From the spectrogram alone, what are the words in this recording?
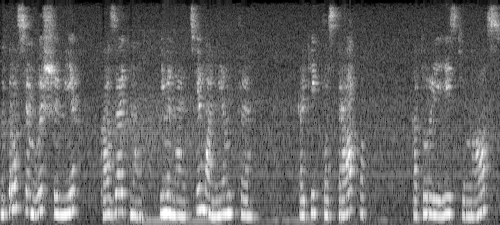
Мы просим высший мир показать нам именно те моменты каких-то страхов, которые есть у нас,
